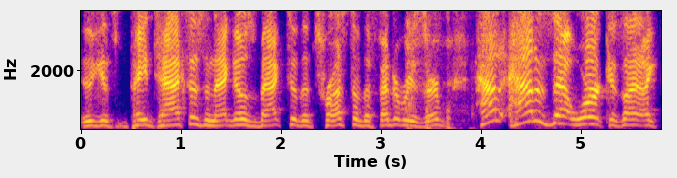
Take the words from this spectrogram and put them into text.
it gets paid taxes, and that goes back to the trust of the Federal Reserve. how how does that work? Because I like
